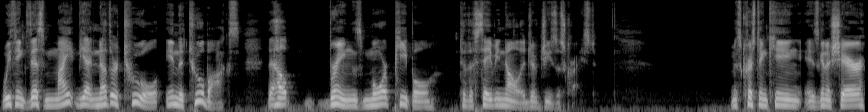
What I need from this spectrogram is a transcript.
we think this might be another tool in the toolbox that help brings more people to the saving knowledge of Jesus Christ. Miss Kristen King is going to share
